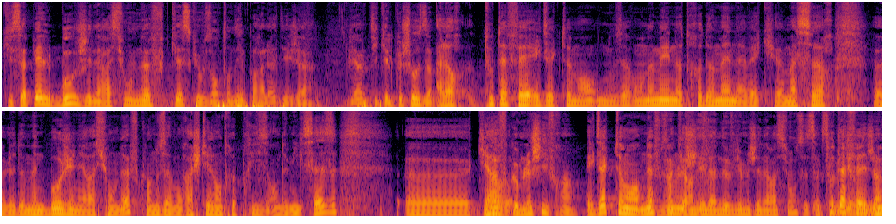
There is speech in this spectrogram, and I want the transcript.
qui s'appelle Beau Génération 9. Qu'est-ce que vous entendez par là? Déjà il y a un petit quelque chose. Alors, tout à fait, exactement. Nous avons nommé notre domaine avec euh, ma sœur euh, le domaine Beau Génération 9 quand nous avons racheté l'entreprise en 2016. Euh, car... comme le chiffre. Hein. Exactement, neuf Vous comme le chiffre. la neuvième génération, c'est ça que Tout ça veut à fait. déjà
